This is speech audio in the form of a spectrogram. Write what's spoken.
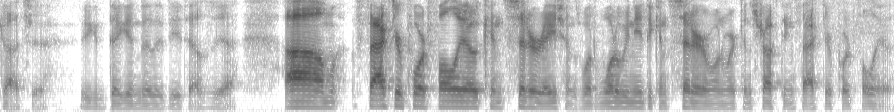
Gotcha. You can dig into the details. Yeah. Um, factor portfolio considerations. What what do we need to consider when we're constructing factor portfolios?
